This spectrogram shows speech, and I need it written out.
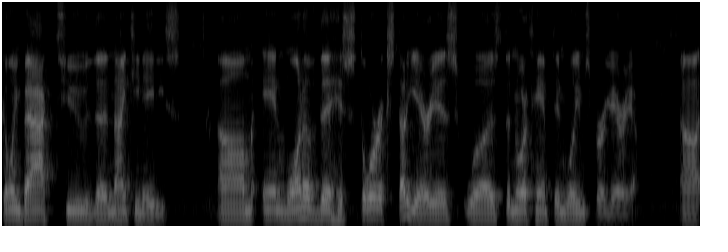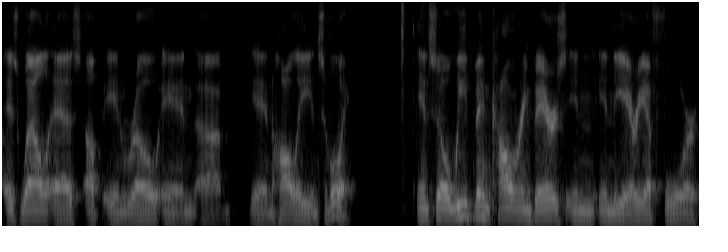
going back to the 1980s. Um, and one of the historic study areas was the Northampton Williamsburg area, uh, as well as up in Rowe and uh, in Hawley and Savoy. And so we've been collaring bears in in the area for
